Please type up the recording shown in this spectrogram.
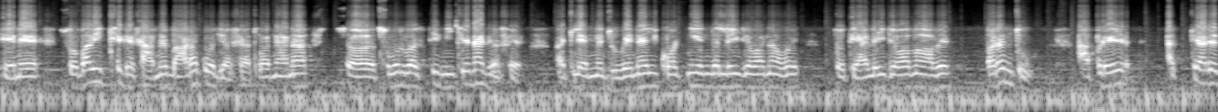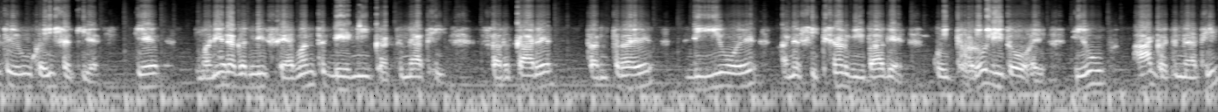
એને સ્વાભાવિક છે કે સામે બાળકો જ હશે અથવા નાના સોળ વર્ષથી નીચેના જ હશે. એટલે એમને જુવેનાઇલ કોર્ટની અંદર લઈ જવાના હોય તો ત્યાં લઈ જવામાં આવે. પરંતુ આપણે અત્યારે તો એવું કહી શકીએ કે મણિનગરની સેવન્થ ડે ની ઘટનાથી સરકારે તંત્રએ ડીઈઓએ અને શિક્ષણ વિભાગે કોઈ ધડો લીધો હોય એવું આ ઘટનાથી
